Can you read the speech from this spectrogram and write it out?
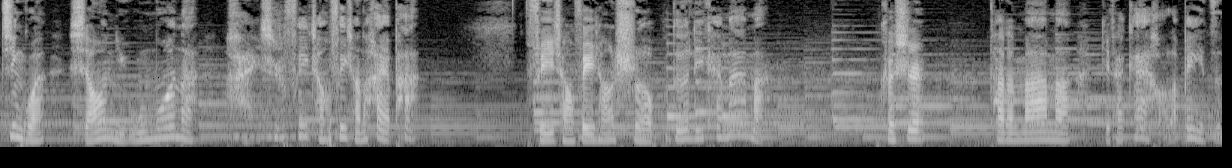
尽管小女巫莫娜还是非常非常的害怕，非常非常舍不得离开妈妈，可是她的妈妈给她盖好了被子。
